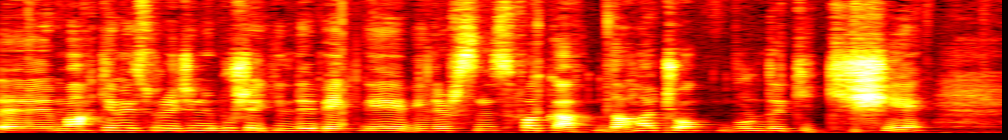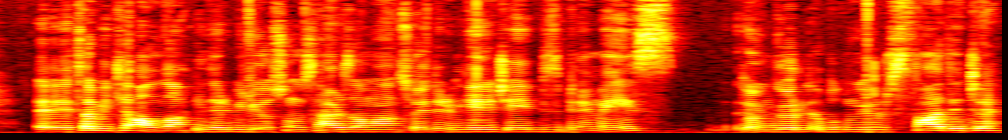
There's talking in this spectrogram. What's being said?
Ee, mahkeme sürecini bu şekilde bekleyebilirsiniz. Fakat daha çok buradaki kişi e, tabii ki Allah bilir biliyorsunuz her zaman söylerim geleceği biz bilemeyiz. Öngörüde bulunuyoruz. Sadece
